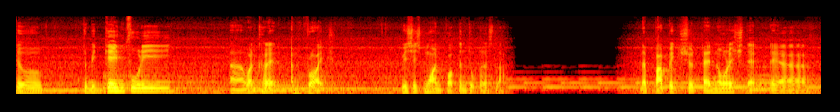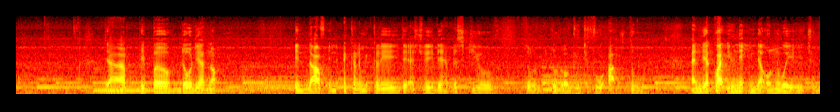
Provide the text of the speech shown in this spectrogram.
to to be gainfully uh, what call it employed, which is more important to us. Lah. The public should acknowledge that there are, are people, though they are not endowed in academically, they actually they have the skill to, to draw beautiful art too. And they are quite unique in their own way too.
